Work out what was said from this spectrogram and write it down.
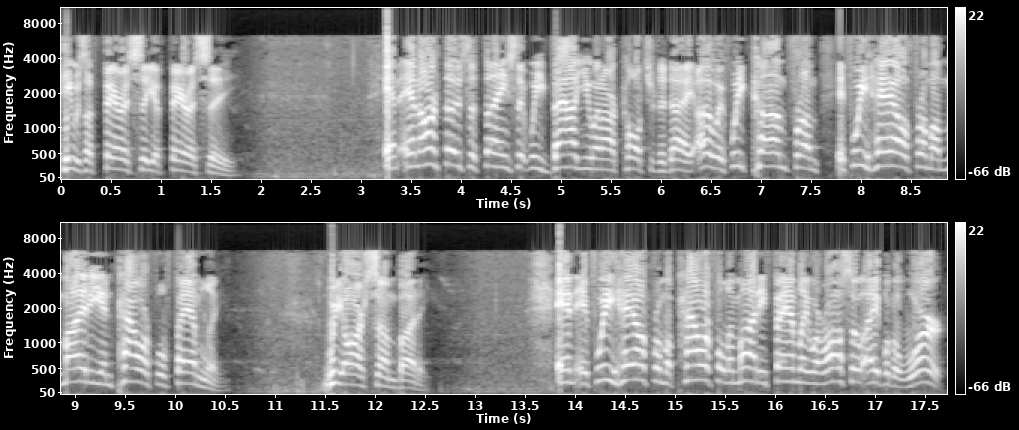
he was a Pharisee of Pharisee. And, and aren't those the things that we value in our culture today? Oh, if we come from, if we hail from a mighty and powerful family, we are somebody. And if we hail from a powerful and mighty family, we're also able to work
